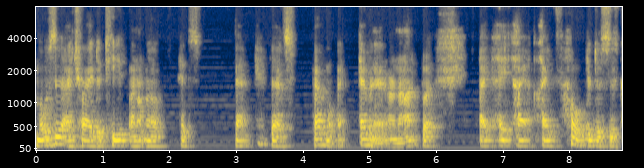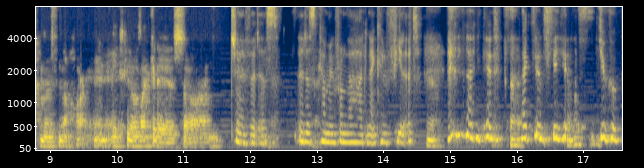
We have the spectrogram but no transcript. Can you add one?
most of it I try to keep. I don't know if it's that if that's evident or not, but I, I, I, hope that this is coming from the heart and it feels like it is. So, um, Jeff, it is. Yeah. It is yeah. coming from the heart and I can feel it. Yeah. I can, I can feel you.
